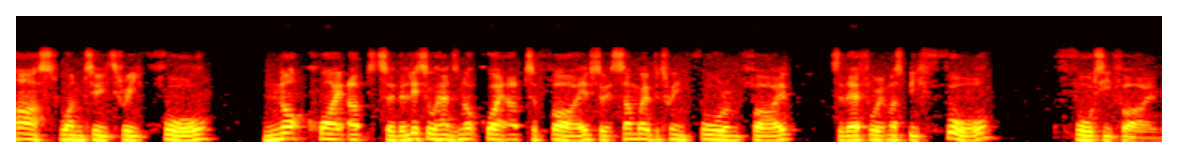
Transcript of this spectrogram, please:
past 1, 2, 3, 4. Not quite up, so the little hand's not quite up to 5. So it's somewhere between 4 and 5. So therefore it must be 4, 45.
